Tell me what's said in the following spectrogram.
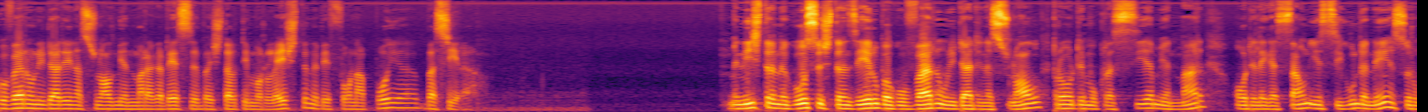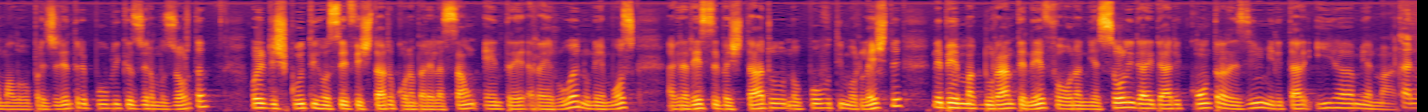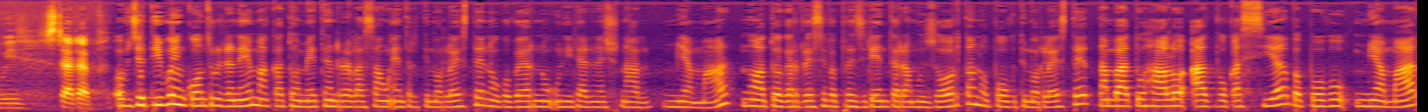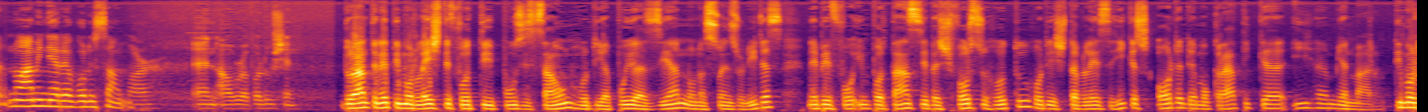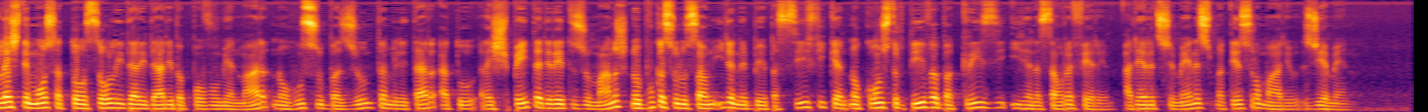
Governo Unidade Nacional de Myanmar agradece ao Estado Timor-Leste na Befona apoia Basira. Ministra Negócio Estrangeiro do Governo Unidade Nacional Pro Democracia Myanmar, ou delegação e a segunda nem a o Presidente da República Zé Horta, Hoje discute José Festado com a relação entre Rei Rua no Nemos, agradece o Estado no povo Timor-Leste, e bem durante ne foi na solidariedade contra o regime militar iha Myanmar. Can we start up? Objetivo encontro da NEMA atualmente em relação entre Timor-Leste no governo Unidade Nacional Myanmar. No ato agradece para presidente Ramos Horta no povo Timor-Leste, também atu halo advocacia para povo Myanmar no âmbito revolução. And our revolution. Durante a Timor-Leste foi posição de apoio ASEAN nas Nações Unidas, nebe foi importância do esforço roto de estabelecer ricas ordem democrática e Myanmar. Timor-Leste mostra a solidariedade para o povo Myanmar, no russo da junta militar a respeita direitos humanos, no busca solução ida nebe pacífica, no construtiva para crise e a nação refere. Aderet Jimenez, Matheus Romário, Gemen.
